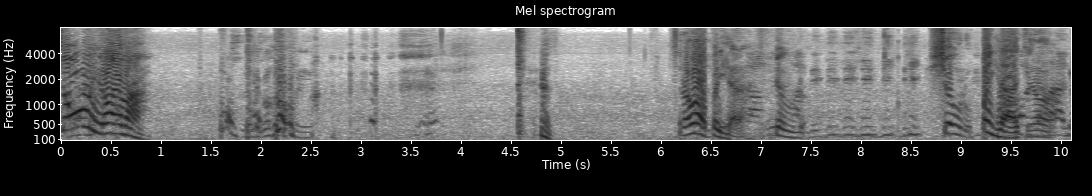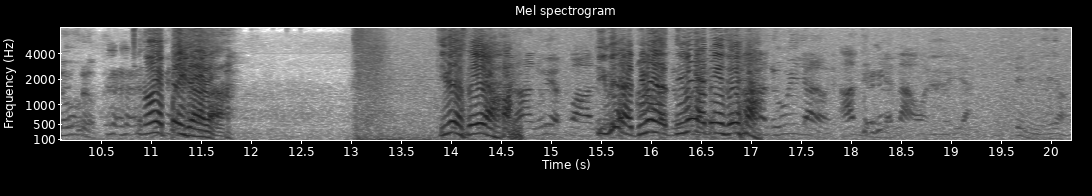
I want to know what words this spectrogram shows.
ကျုံးနေတော့အဲ့မှာ ကျွန်တော်ကပိတ်လာတာပြုတ်လို့ဒီဒီဒီဒီဒီရှုပ်လို့ပိတ်လာတာကျွန်တော်နိုးလို့ကျွန်တော်ကပိတ်လာတာဒီဘက်ဆဲတာဒါနိုးရပါဒီဘက်ဒီဘက်ဒီဘက်အသေးသေးဟာနိုးရကြတော့အာတိရလာအောင်နေရဖြစ်နေရအောင်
